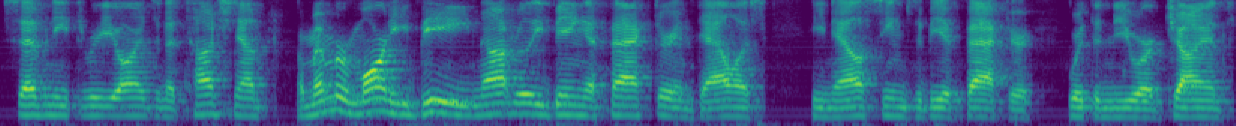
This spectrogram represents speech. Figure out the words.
73 yards and a touchdown. Remember Marty B not really being a factor in Dallas. He now seems to be a factor with the New York Giants.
